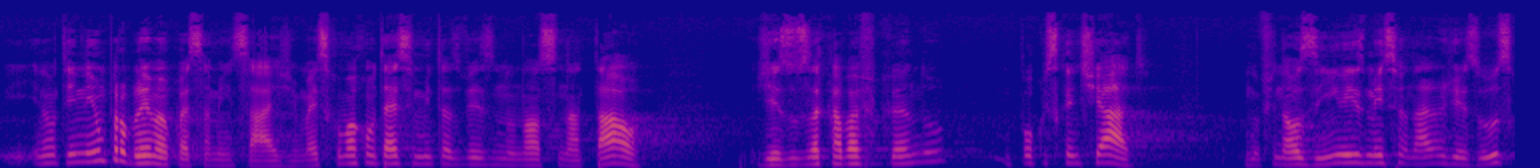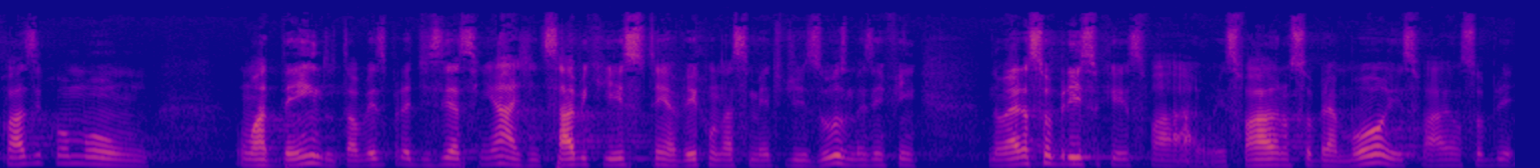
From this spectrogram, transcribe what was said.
E não tem nenhum problema com essa mensagem, mas como acontece muitas vezes no nosso Natal, Jesus acaba ficando um pouco escanteado no finalzinho eles mencionaram Jesus quase como um, um adendo, talvez para dizer assim, ah, a gente sabe que isso tem a ver com o nascimento de Jesus, mas enfim, não era sobre isso que eles falaram. Eles falaram sobre amor, eles falaram sobre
